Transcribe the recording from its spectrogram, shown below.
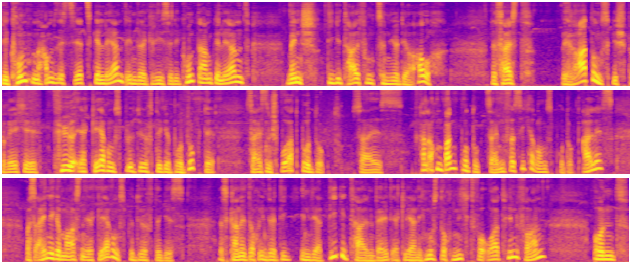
Die Kunden haben es jetzt gelernt in der Krise. Die Kunden haben gelernt, Mensch, digital funktioniert ja auch. Das heißt, Beratungsgespräche für erklärungsbedürftige Produkte, sei es ein Sportprodukt, sei es, kann auch ein Bankprodukt sein, ein Versicherungsprodukt, alles, was einigermaßen erklärungsbedürftig ist, das kann ich doch in der, in der digitalen Welt erklären. Ich muss doch nicht vor Ort hinfahren und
